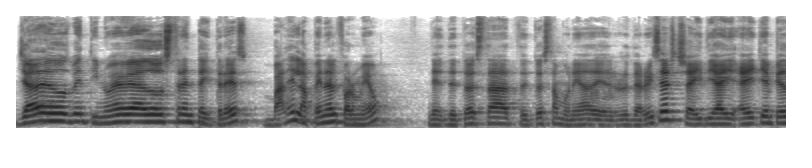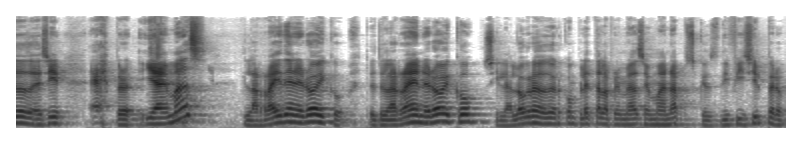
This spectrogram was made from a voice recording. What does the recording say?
ya de 2.29 a 2.33, ¿vale la pena el farmeo? De, toda, esta, de toda esta moneda de, de research. Ahí, ahí, ahí, ya empiezas a decir, eh, pero. Y además, la raid en heroico. Desde la raid en heroico, si la logras hacer completa la primera semana, pues que es difícil, pero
